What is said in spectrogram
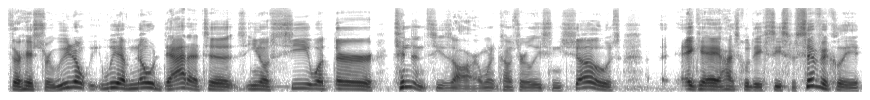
their history. We don't we have no data to you know see what their tendencies are when it comes to releasing shows aka high school DxD specifically.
